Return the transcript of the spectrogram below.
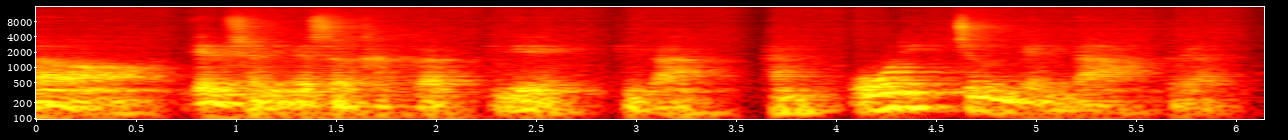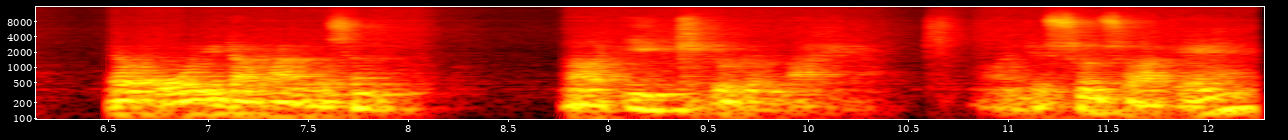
어, 예루살렘에서 가깝게 기가 한 5리쯤 된다. 그래요. 오리라고 하는 것은 어, 2kg를 말해요. 어, 이제 순수하게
